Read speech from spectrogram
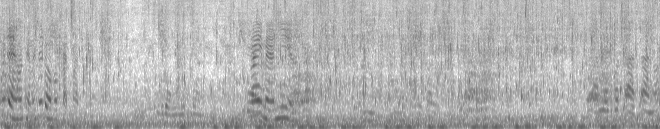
ไม่แดงเขาเสียไม่ใช่โดนเขากัดมันแดงแดงให้แม่นี่ทำเล็กก็สะอาดสะอาดเนาะ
